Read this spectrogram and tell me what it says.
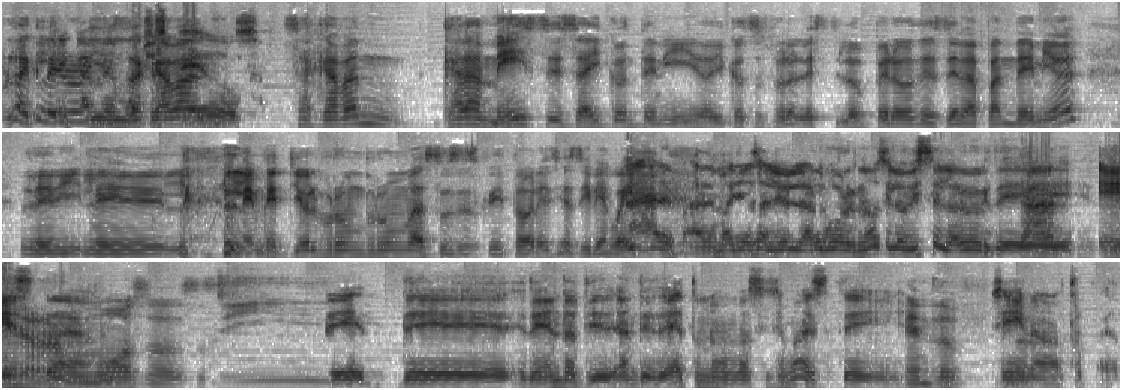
Black Library sacaban, sacaban cada mes hay contenido y cosas por el estilo, pero desde la pandemia. Le, le, le, metió el brum brum a sus escritores y así de güey. Ah, además ya salió el artwork, ¿no? Si lo viste el artwork de. Tan hermosos. Sí de, de, de End of the, and the Dead, una mamá así se llama, este... End of... Sí, no, otro pedo.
